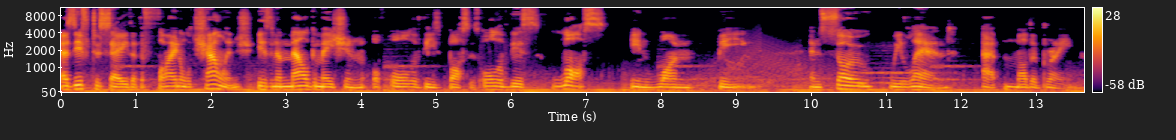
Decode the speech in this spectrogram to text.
as if to say that the final challenge is an amalgamation of all of these bosses, all of this loss in one being. And so we land at Mother Brain.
